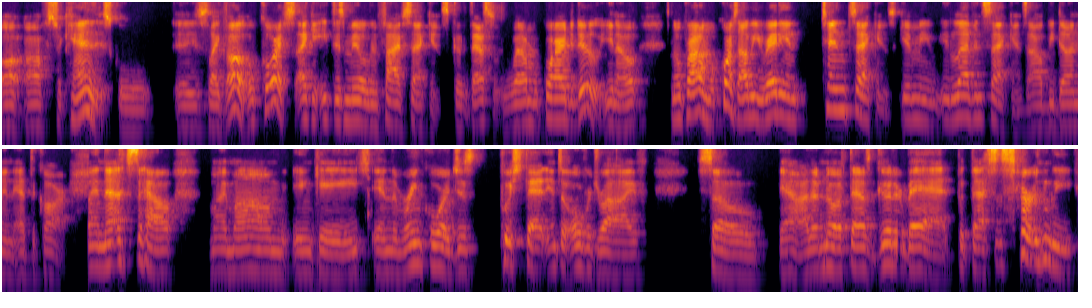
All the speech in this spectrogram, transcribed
officer candidate school, it's like, oh, of course, I can eat this meal in five seconds because that's what I'm required to do. You know, no problem. Of course, I'll be ready in 10 seconds. Give me 11 seconds. I'll be done and at the car. And that's how my mom engaged. And the Marine Corps just pushed that into overdrive. So, yeah, I don't know if that's good or bad, but that's certainly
